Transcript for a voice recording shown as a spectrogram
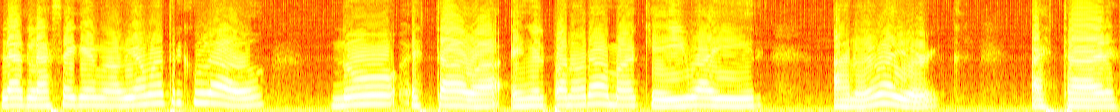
la clase que me había matriculado no estaba en el panorama que iba a ir a Nueva York a estar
